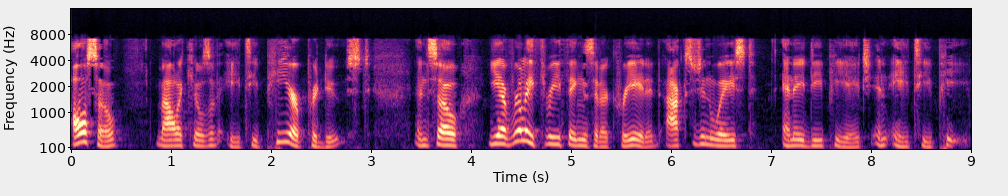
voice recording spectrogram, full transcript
Also, molecules of ATP are produced. And so you have really three things that are created, oxygen waste, NADPH, and ATP.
